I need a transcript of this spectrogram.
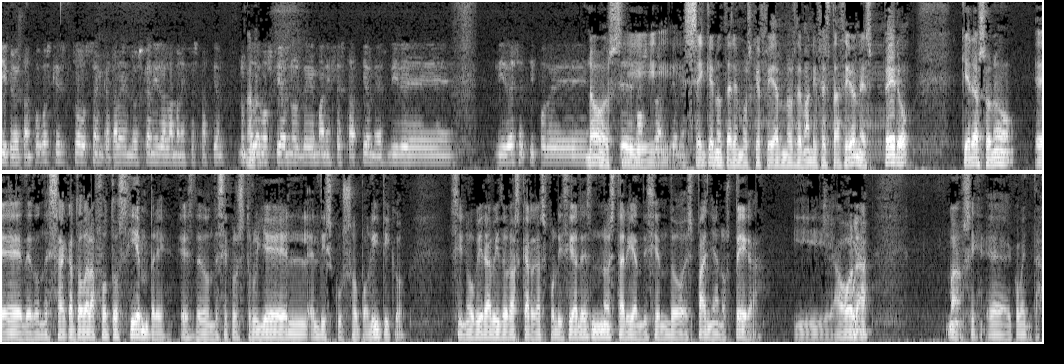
Sí, pero tampoco es que esto sea en catalán los que han ido a la manifestación. No, podemos fiarnos de manifestaciones ni de ni de ese tipo de. No, sí, sé que no tenemos que fiarnos de manifestaciones, pero quieras o no, eh, de donde saca toda la foto siempre es de donde se construye el, discurso político. Si no hubiera habido las cargas policiales, no estarían diciendo España nos pega. Y ahora. Bueno, sí, eh, comenta.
